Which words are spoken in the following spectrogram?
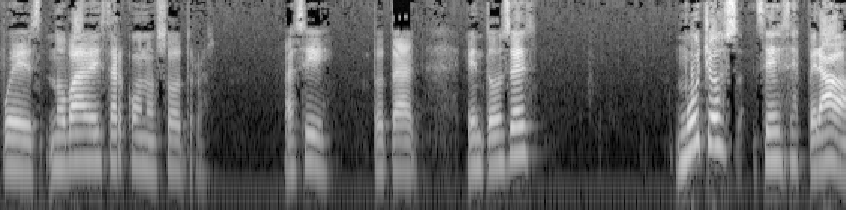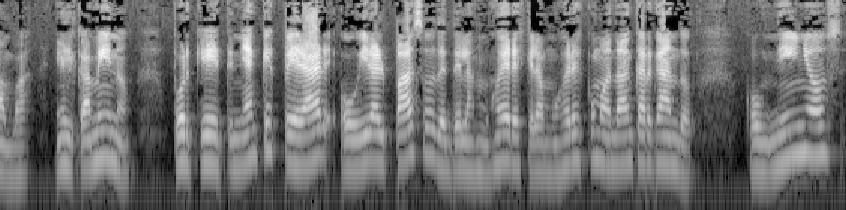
pues no va a estar con nosotros. Así, total. Entonces, muchos se desesperaban, va, en el camino, porque tenían que esperar o ir al paso desde las mujeres, que las mujeres como andaban cargando con niños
